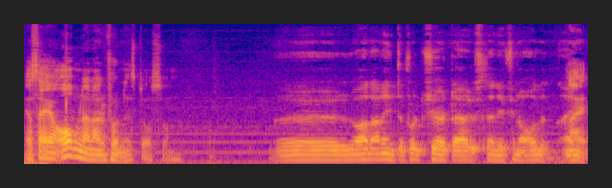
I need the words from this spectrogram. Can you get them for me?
jag säger om den hade funnits då så. Uh, då hade han inte fått kört Island i finalen. Nej. Nej.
